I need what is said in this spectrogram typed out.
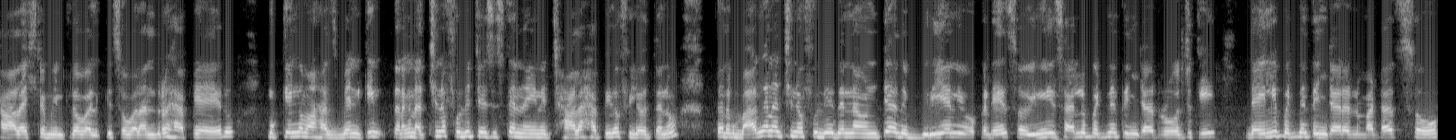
చాలా ఇష్టం ఇంట్లో వాళ్ళకి. సో వాళ్ళందరూ హ్యాపీ అయ్యారు. ముఖ్యంగా మా హస్బెండ్కి తనకు నచ్చిన ఫుడ్ చేసిస్తే నేను చాలా హ్యాపీగా ఫీల్ అవుతాను. తనకు బాగా నచ్చిన ఫుడ్ ఏదైనా ఉంటే అది బిర్యానీ ఒకటే. సో ఇన్ని సార్లు పెట్టిన తింటారు రోజుకి. డైలీ పెట్టిన తింటారనమాట సో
